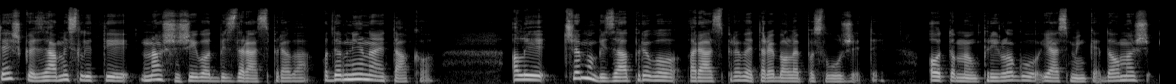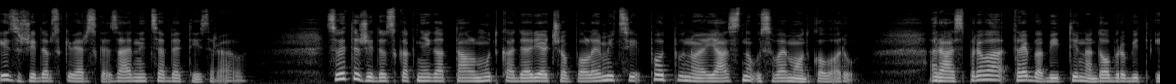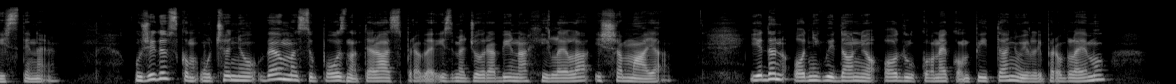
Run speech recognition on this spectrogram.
Teško je zamisliti naš život bez rasprava. Odavnina je tako. Ali čemu bi zapravo rasprave trebale poslužiti? O tome u prilogu Jasminke Domaš iz židovske vjerske zajednice Bet Izrael. Sveta židovska knjiga Talmud, kada je riječ o polemici, potpuno je jasno u svojem odgovoru. Rasprava treba biti na dobrobit istine. U židovskom učenju veoma su poznate rasprave između rabina Hilela i Šamaja. Jedan od njih bi donio odluku o nekom pitanju ili problemu,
